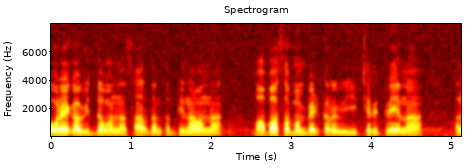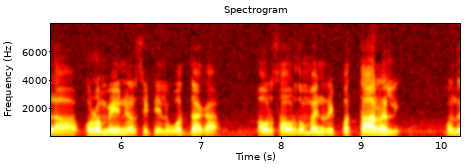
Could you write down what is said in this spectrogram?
ಕೋರೆಗಾಂವ್ ಯುದ್ಧವನ್ನು ಸಾರಿದಂಥ ದಿನವನ್ನು ಬಾಬಾ ಸಾಹೇಬ್ ಅಂಬೇಡ್ಕರ್ ಈ ಚರಿತ್ರೆಯನ್ನು ಅಲ್ಲ ಕೊಳಂಬೆ ಯೂನಿವರ್ಸಿಟಿಯಲ್ಲಿ ಓದಿದಾಗ ಅವರು ಸಾವಿರದ ಒಂಬೈನೂರ ಇಪ್ಪತ್ತಾರರಲ್ಲಿ ಒಂದು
